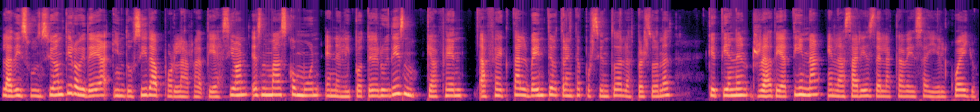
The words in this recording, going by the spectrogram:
La disfunción tiroidea inducida por la radiación es más común en el hipotiroidismo, que afecta al 20 o 30% de las personas que tienen radiatina en las áreas de la cabeza y el cuello.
